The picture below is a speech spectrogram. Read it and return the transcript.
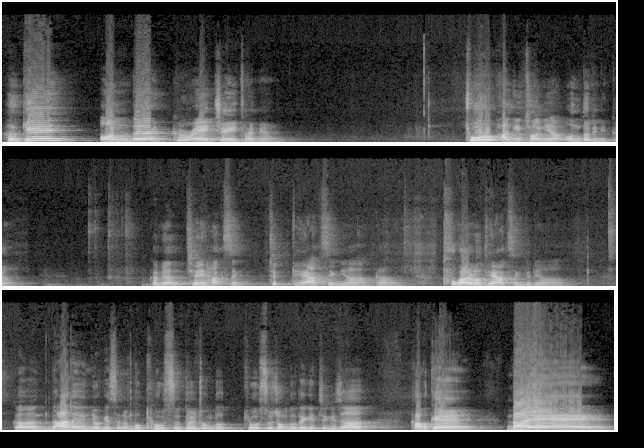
흑인 undergraduate 하면 졸업하기 전이야. 언더리니까. 그러면 재학생, 즉 대학생이야. 아까 투갈로 대학생들이야. 그러면 나는 여기서는 뭐 교수들 정도, 교수 정도 되겠지, 그죠? 가볼게. 나의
